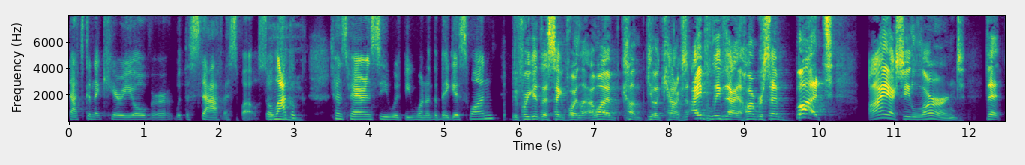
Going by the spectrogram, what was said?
that's going to carry over with the staff as well. So lack of transparency would be one of the biggest one. Before you get to the second point, I want to come give a counter because I believe that 100%. But I actually learned that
